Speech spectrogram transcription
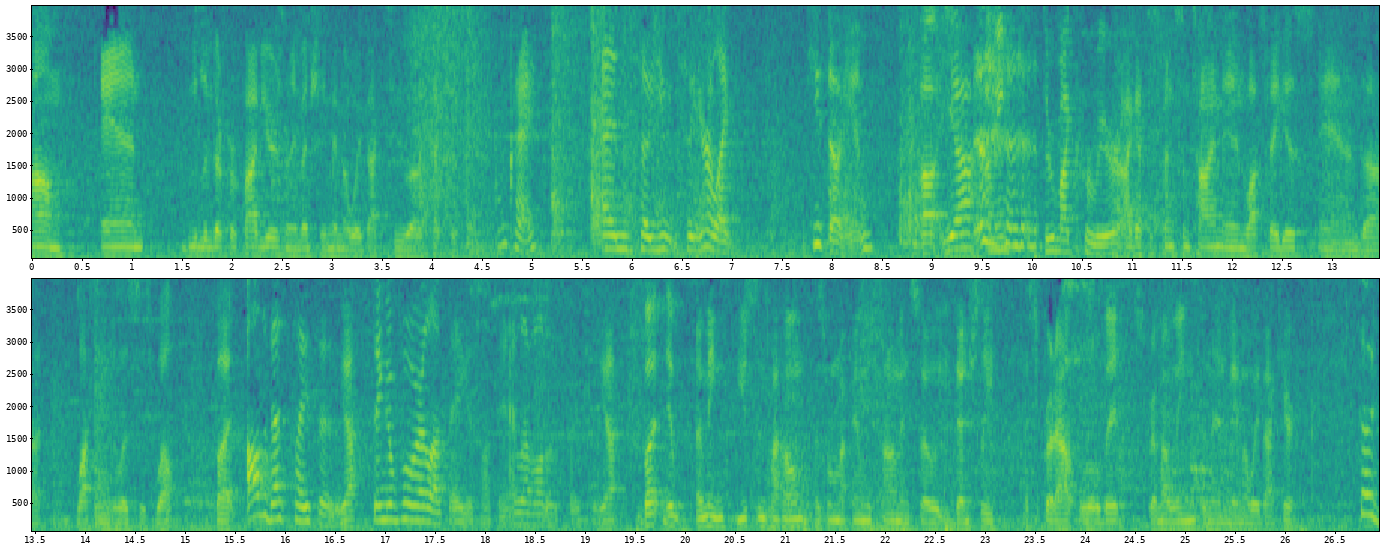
Um, and we lived there for five years, and eventually made my way back to uh, Texas. Okay. And so you so you're like Houstonian. Uh, yeah, I mean, through my career, I got to spend some time in Las Vegas and uh, Los Angeles as well. But All the best places. Yeah. Singapore, Las Vegas, Los Angeles. I love all those places. yeah, but it, I mean, Houston's my home. That's where my family's from, and so eventually I spread out a little bit, spread my wings, and then made my way back here. So,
